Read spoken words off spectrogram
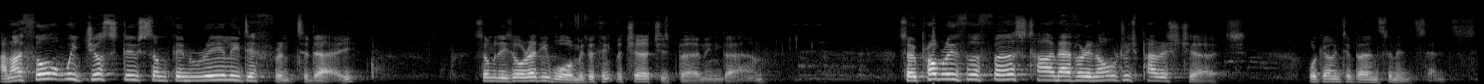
And I thought we'd just do something really different today. Somebody's already warned me to think the church is burning down. So, probably for the first time ever in Aldridge Parish Church, we're going to burn some incense.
